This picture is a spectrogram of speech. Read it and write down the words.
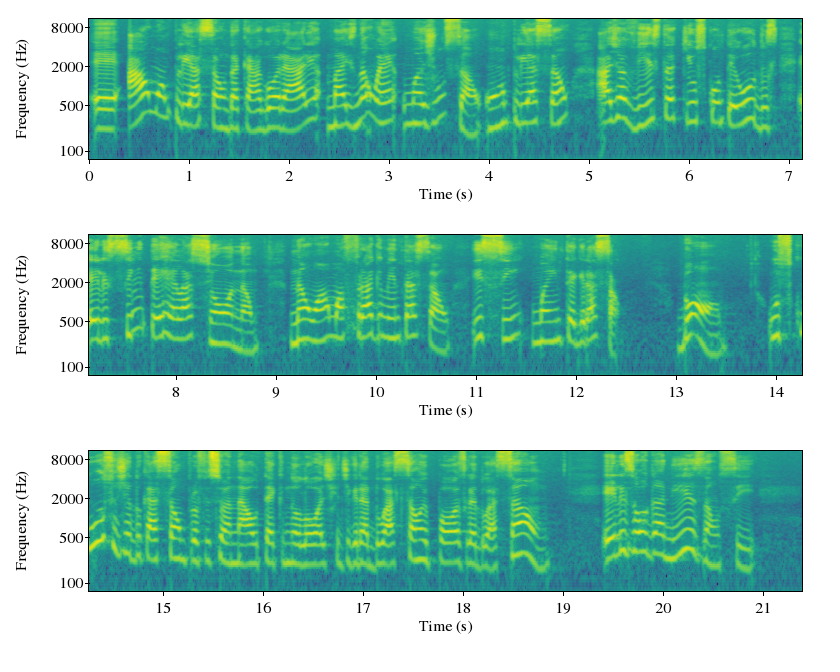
é, há uma ampliação da carga horária, mas não é uma junção. Uma ampliação, haja vista que os conteúdos, eles se interrelacionam. Não há uma fragmentação, e sim uma integração. Bom, os cursos de educação profissional tecnológica de graduação e pós-graduação, eles organizam-se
